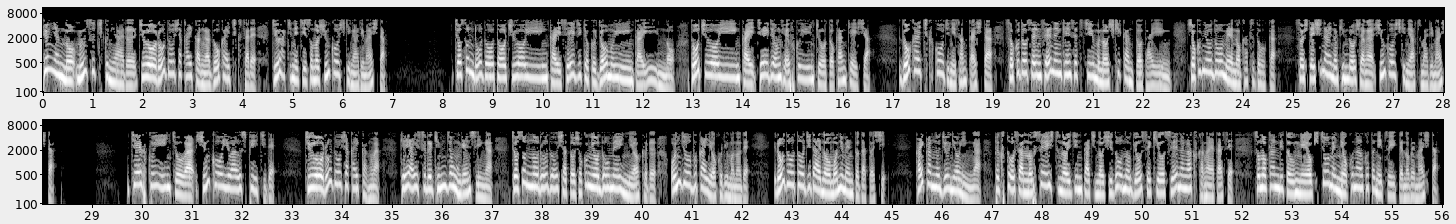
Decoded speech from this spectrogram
平壌のムンス地区にある中央労働者会館が増改築され、18日その竣工式がありました。朝鮮労働党中央委員会政治局常務委員会委員の党中央委員会チェ・リョンヘ副委員長と関係者、増改築工事に参加した速度線青年建設チームの指揮官と隊員、職業同盟の活動家、そして市内の勤労者が竣工式に集まりました。チェ副委員長は竣工を祝うスピーチで、中央労働者会館は、敬愛する金正恩元帥が、朝鮮の労働者と職業同盟員に送る恩情深い贈り物で、労働党時代のモニュメントだとし、会館の従業員が、ペクトーさんの不正室の偉人たちの指導の業績を末永く輝かせ、その管理と運営を几帳面に行うことについて述べました。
